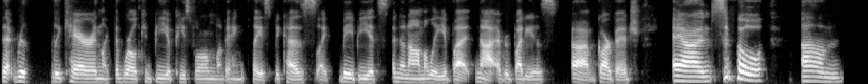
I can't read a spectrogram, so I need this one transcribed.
that really care and like the world can be a peaceful and loving place because like maybe it's an anomaly but not everybody is um, garbage. And so um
